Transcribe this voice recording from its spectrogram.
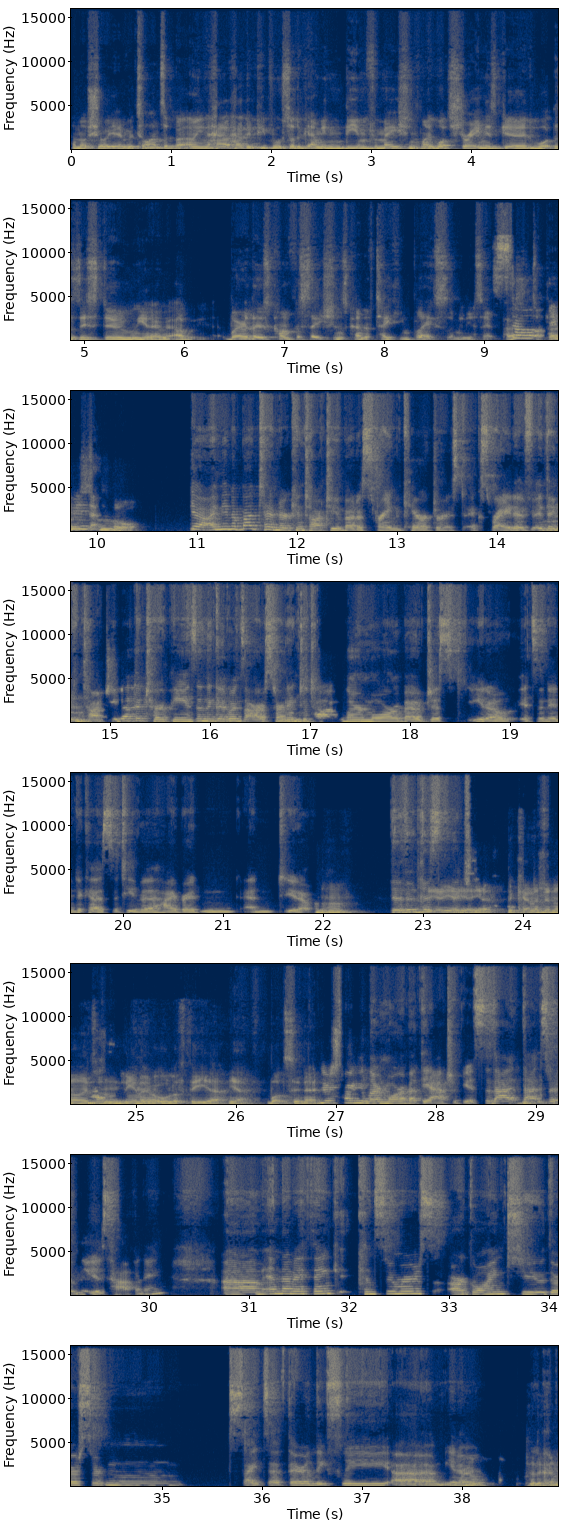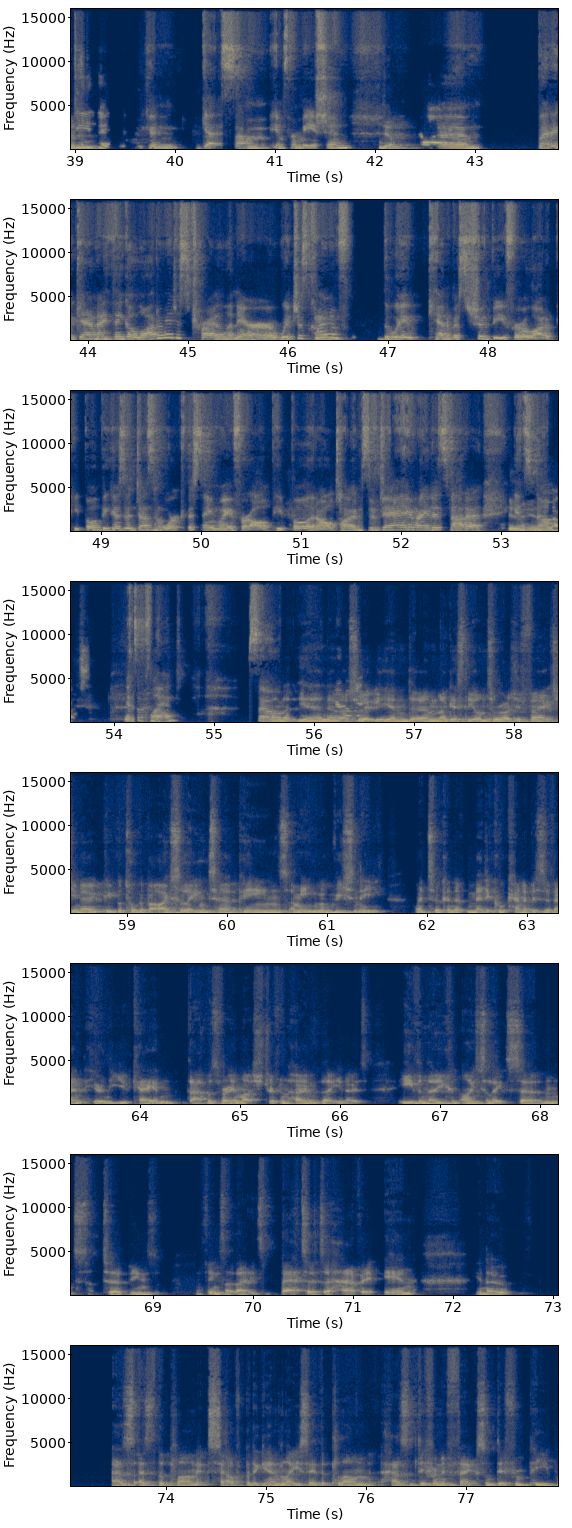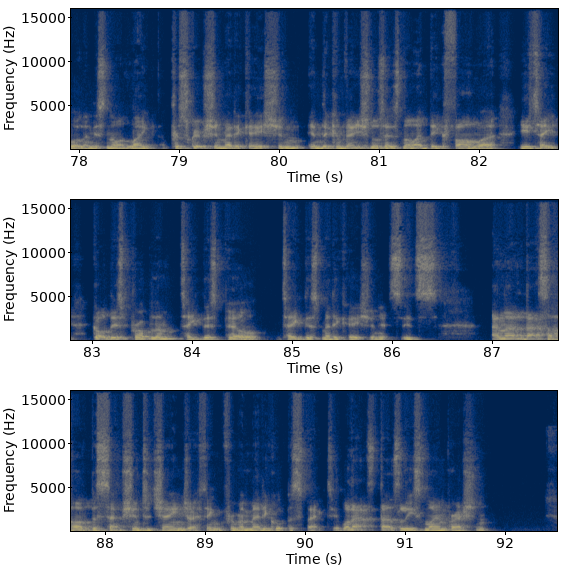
I'm not sure you're able to answer, but I mean, how, how do people sort of, I mean, the information, like what strain is good? What does this do? You know, where are those conversations kind of taking place? I mean, is it person so, to person I mean, or? Yeah, I mean, a bud tender can talk to you about a strain characteristics, right? If, if they can talk to you about the terpenes, and the good ones are starting mm. to talk, learn more about just, you know, it's an indica sativa hybrid, and and you know, mm-hmm. This, yeah, yeah, yeah, yeah. The cannabinoids and you know all of the uh, yeah, what's in it. They're starting to learn more about the attributes, so that that mm-hmm. certainly is happening. Um, and then I think consumers are going to there are certain sites out there, Leafly, um, you know, right. kind of you can get some information. Yep. Um, but again, I think a lot of it is trial and error, which is kind yeah. of the way cannabis should be for a lot of people because it doesn't work the same way for all people at all times of day, right? It's not a, yeah, it's yeah. not, it's a plant. So yeah, no, absolutely. And um, I guess the entourage effect, you know, people talk about isolating terpenes. I mean, we recently went to a kind of medical cannabis event here in the UK, and that was very much driven home that you know, it's, even though you can isolate certain terpenes and things like that, it's better to have it in, you know, as as the plant itself. But again, like you say, the plant has different effects on different people, and it's not like prescription medication in the conventional sense. It's not like big pharma. You take got this problem, take this pill, take this medication. It's it's and that, that's a hard perception to change, I think, from a medical perspective. Well, that's that's at least my impression.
